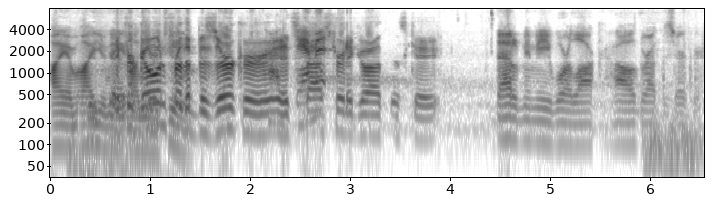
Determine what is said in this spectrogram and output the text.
I am I unite If you're going for the berserker, God it's damn it. faster to go out this gate. That'll be me, Warlock. I'll grab the Zerker.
